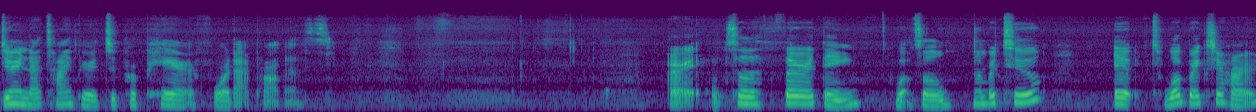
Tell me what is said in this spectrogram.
during that time period to prepare for that promise? All right, so the third thing, well, so number two, it's what breaks your heart.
